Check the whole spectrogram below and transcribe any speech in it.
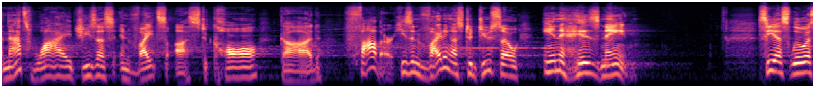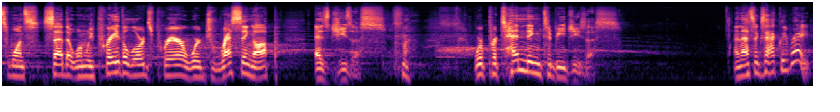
And that's why Jesus invites us to call God Father. He's inviting us to do so in His name. C.S. Lewis once said that when we pray the Lord's Prayer, we're dressing up as Jesus. we're pretending to be Jesus. And that's exactly right.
